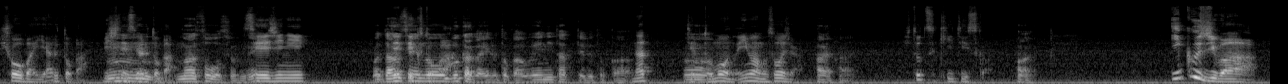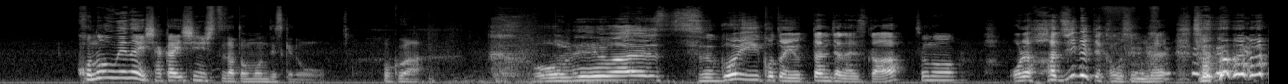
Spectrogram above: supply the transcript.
商売やるとかビジネスやるとか、うんまあそうですよね、政治にまあ、男性出てくとか。の部下がいるとか上に立ってるとか。なってると思うの、今もそうじゃん。はいはい。一つ聞いていいですか？はい。育児はこの上ない社会進出だと思うんですけど僕は。これはすごいいいこと言ったんじゃないですか？その俺初めてかもしれない。そ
